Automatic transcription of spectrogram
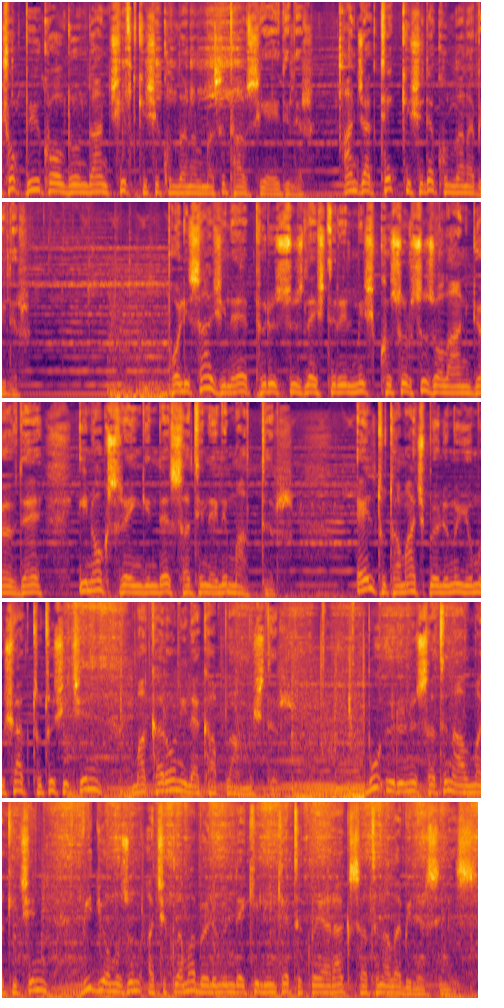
Çok büyük olduğundan çift kişi kullanılması tavsiye edilir. Ancak tek kişi de kullanabilir. Polisaj ile pürüzsüzleştirilmiş kusursuz olan gövde inox renginde satineli mattır. El tutamaç bölümü yumuşak tutuş için makaron ile kaplanmıştır. Bu ürünü satın almak için videomuzun açıklama bölümündeki linke tıklayarak satın alabilirsiniz.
